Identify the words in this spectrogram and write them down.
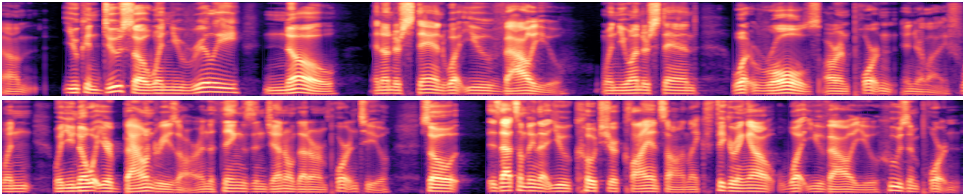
um, you can do so when you really know and understand what you value. When you understand what roles are important in your life. When when you know what your boundaries are and the things in general that are important to you. So is that something that you coach your clients on, like figuring out what you value, who's important,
